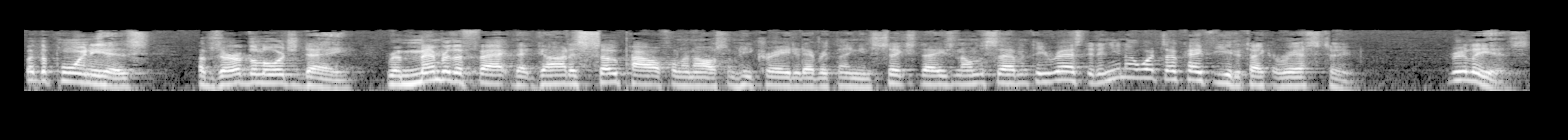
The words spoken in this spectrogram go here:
But the point is, observe the Lord's Day Remember the fact that God is so powerful and awesome, He created everything in six days, and on the seventh He rested. And you know what? It's okay for you to take a rest too. It really is.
